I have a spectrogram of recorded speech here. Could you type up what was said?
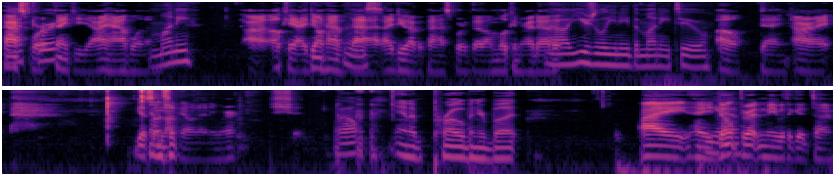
passport. Passport? Thank you. Yeah, I have one. Money. Uh, okay, I don't have Nice. that. I do have a passport though. I'm looking right at Uh, it. usually you need the money too. Oh, dang. All right. Guess I'm not so- going anywhere. Shit. Well, And a probe in your butt. I hey, Yeah. don't threaten me with a good time.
